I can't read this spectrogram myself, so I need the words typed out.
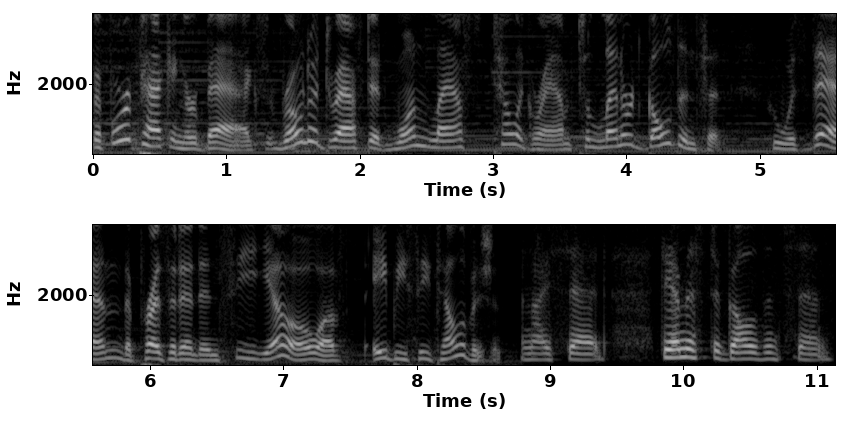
Before packing her bags, Rona drafted one last telegram to Leonard Goldenson, who was then the president and CEO of ABC Television. And I said, Dear Mr. Goldenson,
